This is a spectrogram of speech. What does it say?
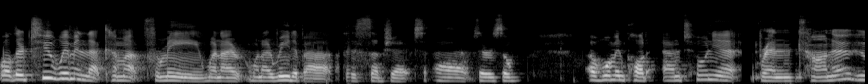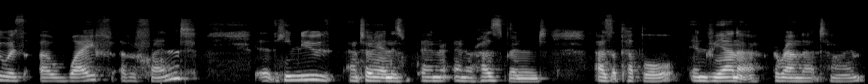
Well, there are two women that come up for me when I when I read about this subject. Uh, there's a a woman called Antonia Brentano, who was a wife of a friend, he knew Antonia and his and, and her husband as a couple in Vienna around that time.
